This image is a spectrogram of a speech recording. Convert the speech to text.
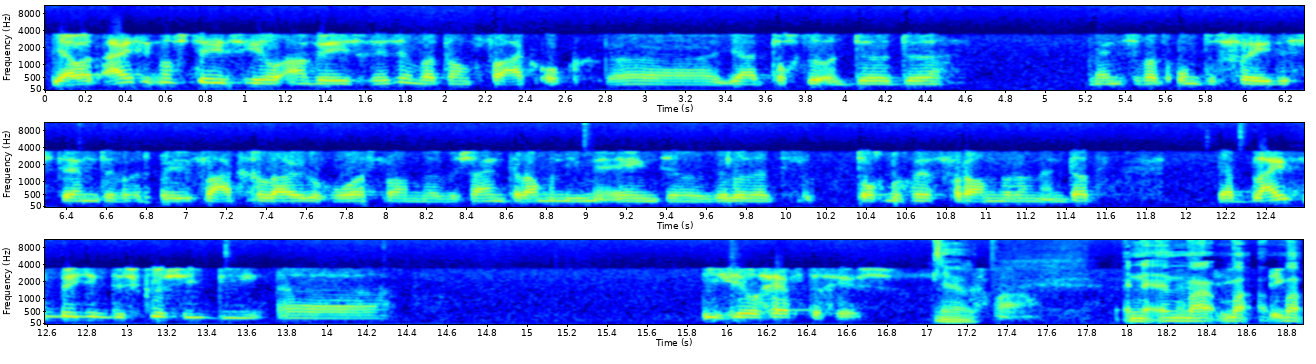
ja, wat eigenlijk nog steeds heel aanwezig is. En wat dan vaak ook eh, ja, toch de, de, de mensen wat ontevreden stemt. En waardoor je vaak geluiden hoort van eh, we zijn het er allemaal niet mee eens en we willen het toch nog weer veranderen. En dat ja, blijft een beetje een discussie die, die heel heftig is. Ja. Zeg maar. En, en, maar, maar, Ik maar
